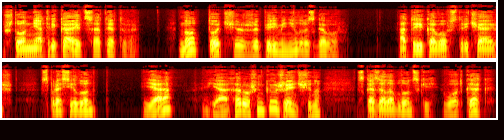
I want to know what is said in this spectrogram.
что он не отрекается от этого, но тотчас же переменил разговор. — А ты кого встречаешь? — спросил он. — Я? Я хорошенькую женщину, — сказал Облонский. — Вот как?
